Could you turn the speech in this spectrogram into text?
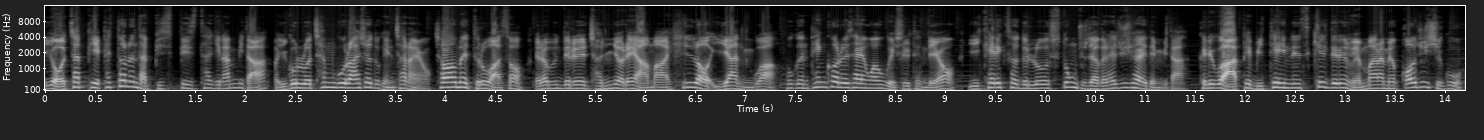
이게 어차피 패턴 은 다 비슷비슷하긴 합니다. 이걸로 참고를 하셔도 괜찮아요. 처음에 들어와서 여러분들을 전열에 아마 힐러 이안과 혹은 탱커를 사용하고 계실 텐데요. 이 캐릭터들로 수동 조작을 해주셔야 됩니다. 그리고 앞에 밑에 있는 스킬들은 웬만하면 꺼주시고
